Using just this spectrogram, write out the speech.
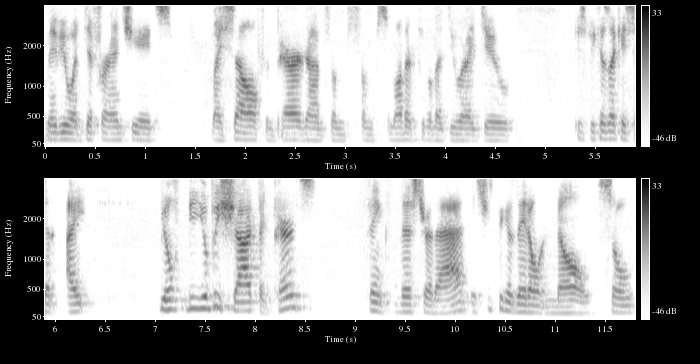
maybe what differentiates myself and Paragon from from some other people that do what I do, is because like I said, I you'll be, you'll be shocked Like parents think this or that. It's just because they don't know. So,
